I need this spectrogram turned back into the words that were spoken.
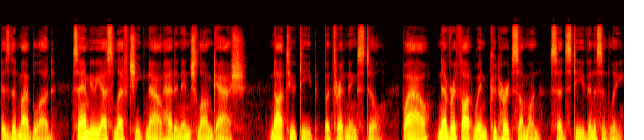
Is that my blood? Samui's left cheek now had an inch-long gash. Not too deep, but threatening still. Wow, never thought wind could hurt someone, said Steve innocently.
